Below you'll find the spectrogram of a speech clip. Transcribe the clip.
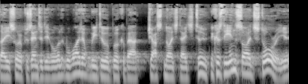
they sort of presented it, well, well why don't we do a book about just 1982? Because the inside story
